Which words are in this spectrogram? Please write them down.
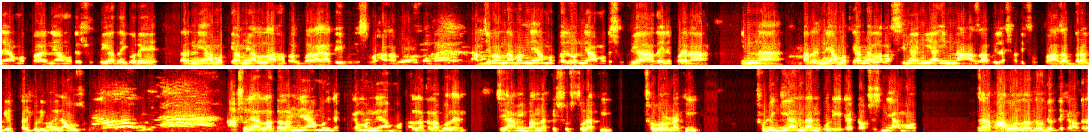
নিয়ামত পায়, নিয়ামতের শুকরিয়া আদায় করে, তার নিয়ামতকে আমি আল্লাহ পাক বাড়ায়া বলি আর যে বান্দা আমার নিয়ামত পাইলো নিয়ামতের শুকরিয়া আদায় করে না ইন্না তার নিয়ামতকে আমি আল্লাহ নিয়া ইন্না সাথে আযাব দ্বারা গ্রেফতার করি বলি নাউজুবিল্লাহ আসলে আল্লাহ তাআলার নিয়ামত, এটা কেমন নিয়ামত? আল্লাহ তাআলা বলেন যে আমি বান্দাকে সুস্থ রাখি, সবল রাখি, সঠিক জ্ঞান দান করি, এটা একটা অশেষ নিয়ামত। যারা পাগল ওদের দেখেন ওদের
